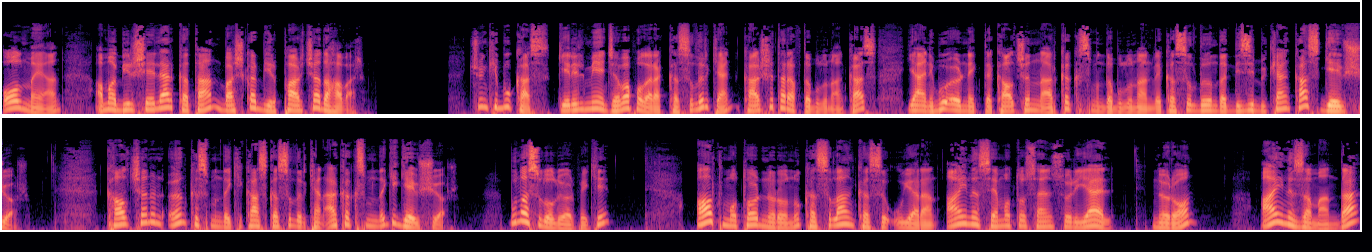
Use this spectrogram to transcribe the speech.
olmayan ama bir şeyler katan başka bir parça daha var. Çünkü bu kas gerilmeye cevap olarak kasılırken karşı tarafta bulunan kas yani bu örnekte kalçanın arka kısmında bulunan ve kasıldığında dizi büken kas gevşiyor kalçanın ön kısmındaki kas kasılırken arka kısmındaki gevşiyor. Bu nasıl oluyor peki? Alt motor nöronu kasılan kası uyaran aynı sematosensöriyel nöron, aynı zamanda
